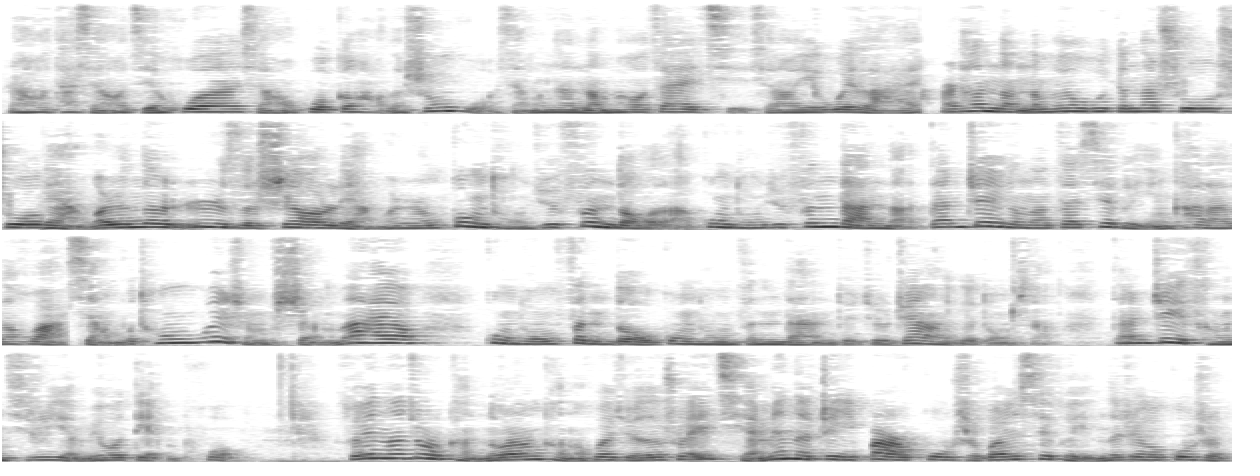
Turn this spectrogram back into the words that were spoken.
然后她想要结婚，想要过更好的生活，想跟她男朋友在一起，想要一个未来。而她男男朋友会跟她说，说两个人的日子是要两个人共同去奋斗的，共同去分担的。但这个呢，在谢可寅看来的话，想不通为什么什么还要共同奋斗、共同分担？对，就是这样一个东西。但是这层其实也没有点破，所以呢，就是很多人可能会觉得说，哎，前面的这一半故事，关于谢可寅的这个故事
